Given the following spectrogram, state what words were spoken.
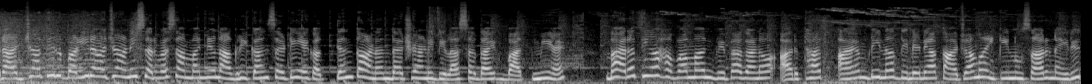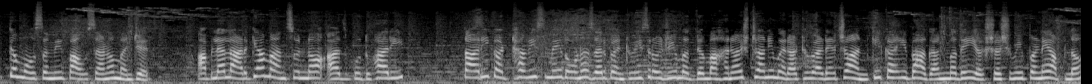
राज्यातील बळीराजा आणि सर्वसामान्य नागरिकांसाठी एक अत्यंत आनंदाची आणि दिलासादायक बातमी आहे. भारतीय हवामान विभागानं अर्थात आय एम डीनं दिलेल्या ताज्या माहितीनुसार नैऋत्य मोसमी पावसानं म्हणजेच आपल्या लाडक्या मान्सूननं आज बुधवारी तारीख अठ्ठावीस मे दोन हजार पंचवीस रोजी मध्य महाराष्ट्र आणि मराठवाड्याच्या आणखी काही भागांमध्ये यशस्वीपणे आपलं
